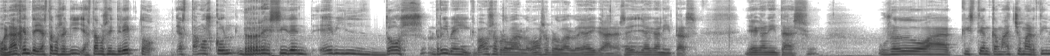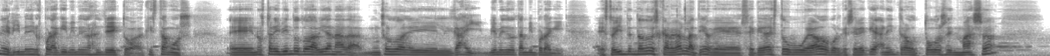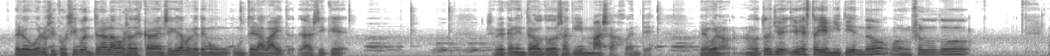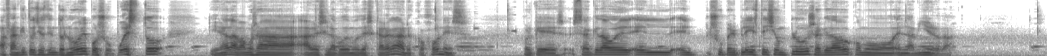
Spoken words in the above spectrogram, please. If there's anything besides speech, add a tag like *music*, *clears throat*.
Pues nada, gente, ya estamos aquí, ya estamos en directo. Ya estamos con Resident Evil 2 Remake. Vamos a probarlo, vamos a probarlo. Ya hay ganas, ¿eh? Ya hay ganitas. Ya hay ganitas. Un saludo a Cristian Camacho Martínez. Bienvenidos por aquí, bienvenidos al directo. Aquí estamos. Eh, no estaréis viendo todavía nada. Un saludo al Guy. Bienvenido también por aquí. Estoy intentando descargarla, tío, que se queda esto bugueado porque se ve que han entrado todos en masa. Pero bueno, si consigo entrar la vamos a descargar enseguida porque tengo un, terabyte, así que... Se ve que han entrado todos aquí en masa, gente. Pero bueno, nosotros yo, ya estoy emitiendo. un saludo a Franquito809, por supuesto. Y nada, vamos a, ver si la podemos descargar, cojones. Porque se ha quedado el, el, Super PlayStation Plus, se ha quedado como en la mierda.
